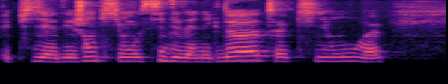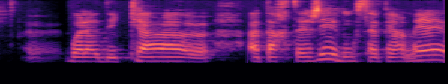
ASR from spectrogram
et puis il y a des gens qui ont aussi des anecdotes, qui ont voilà des cas à partager et donc ça permet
